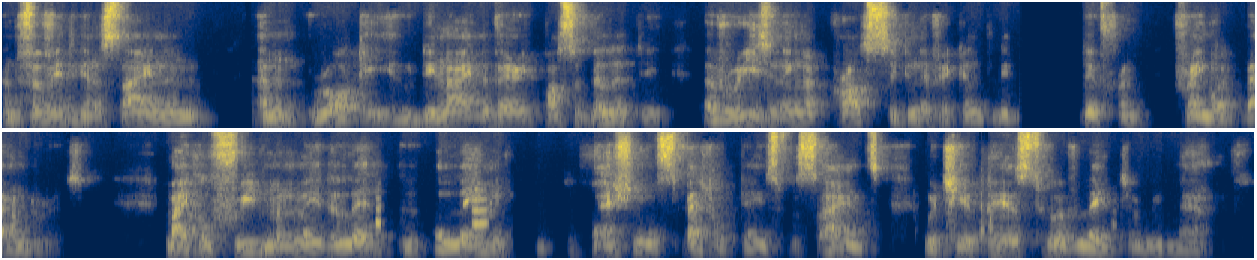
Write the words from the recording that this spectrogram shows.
and for Wittgenstein and, and Rorty, who denied the very possibility of reasoning across significantly different framework boundaries. Michael Friedman made a, a lame to fashion a special case for science, which he appears to have later renounced.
